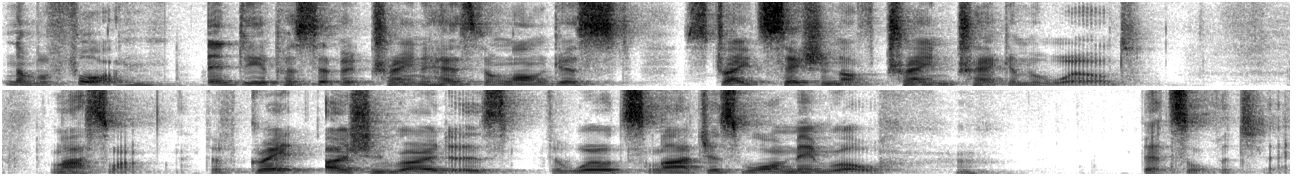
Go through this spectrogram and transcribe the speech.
Number four, India Pacific train has the longest straight section of train track in the world. Last one, the Great Ocean Road is the world's largest war memorial. That's all for today.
